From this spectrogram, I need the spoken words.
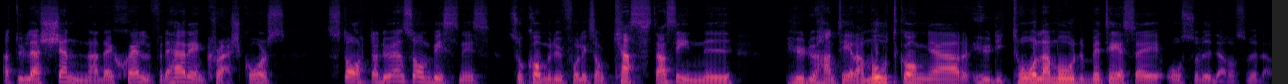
Att du lär känna dig själv, för det här är en crash course. Startar du en sån business så kommer du få liksom kastas in i hur du hanterar motgångar, hur ditt tålamod beter sig och så vidare. och så vidare.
